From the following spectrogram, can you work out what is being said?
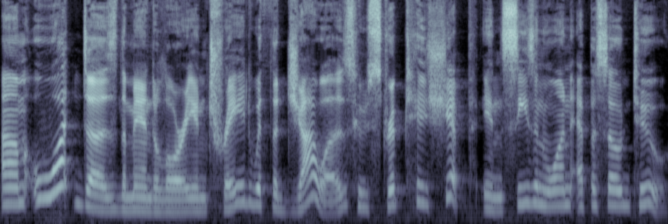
Um, what does the Mandalorian trade with the Jawas who stripped his ship in season one, episode two?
